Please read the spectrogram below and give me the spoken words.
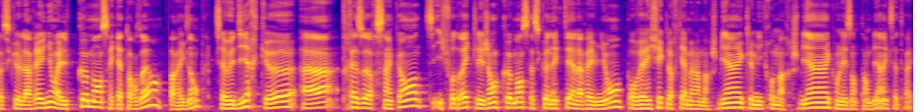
Parce que la réunion, elle commence à 14h, par exemple. Ça veut dire que à 13h50, il faudrait que les gens commencent à se connecter à la réunion pour vérifier que leur caméra marche bien, que le micro marche bien, qu'on les entend bien, etc.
